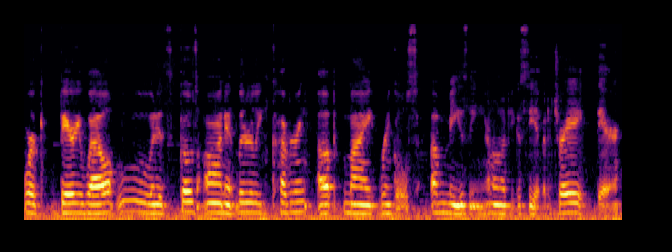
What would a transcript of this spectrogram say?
work very well. Ooh, and it goes on, it literally covering up my wrinkles. Amazing. I don't know if you can see it, but it's right there.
